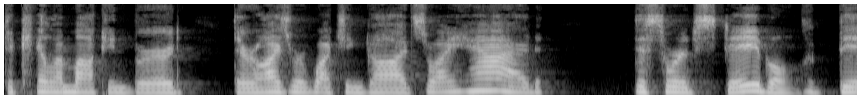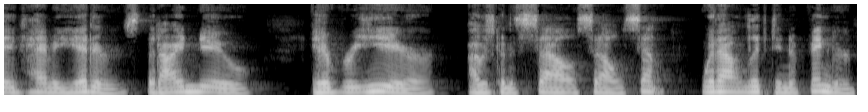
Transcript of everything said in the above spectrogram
To Kill a Mockingbird, Their Eyes Were Watching God. So I had this sort of stable of big, heavy hitters that I knew every year I was going to sell, sell, sell without lifting a finger.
